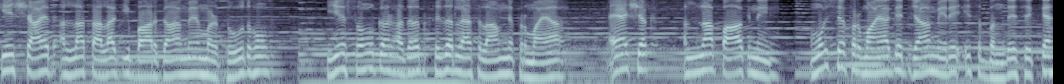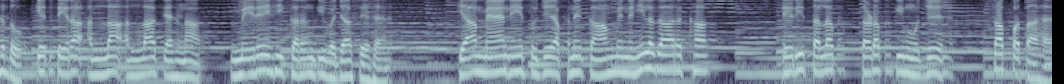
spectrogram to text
कि शायद अल्लाह ताला की बारगाह में मरदूद हूँ। ये सुनकर हज़रत खिजर सलाम ने फरमाया ए शख्स, अल्लाह पाक ने मुझसे फरमाया कि जा मेरे इस बंदे से कह दो कि तेरा अल्लाह अल्लाह कहना मेरे ही कर्म की वजह से है। क्या मैंने तुझे अपने काम में नहीं लगा रखा? तेरी तलब तड़प की मुझे सब पता है।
